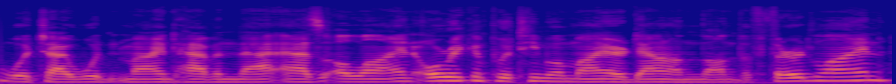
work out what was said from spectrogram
Which I wouldn't mind having that as a line. Or we can put Timo Meier down on, on the third line.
